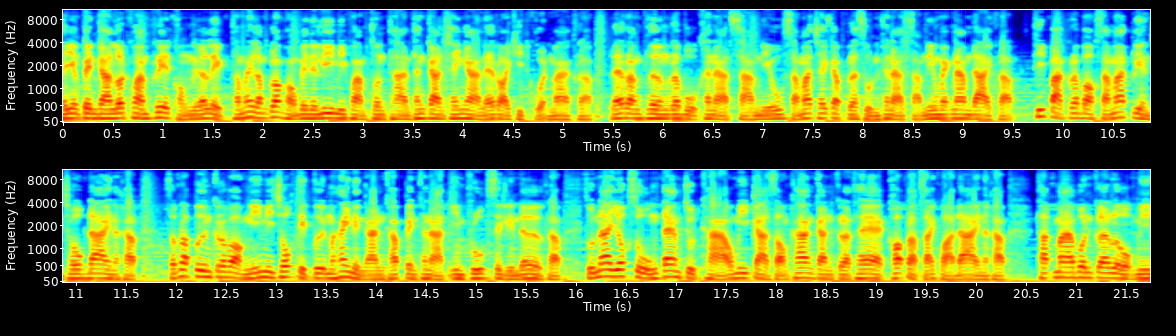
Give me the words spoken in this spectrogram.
และยังเป็นการลดความเครียดของเนื้อเหล็กทำให้ลำกล้องของเบเนลี่มีความทนทานทั้งการใช้งานและรอยขีดข่วนมากครับ และรังเพลิงระบุขนาด 3 นิ้ว สามารถใช้กับกระสุนขนาด 3 นิ้วแมกนัมได้ครับ ที่ปากกระบอกสามารถเปลี่ยนโชคได้นะครับสำหรับปืนกระบอกนี้มีโชคติดปืนมาให้ 1 อันครับ เป็นขนาด Improved Cylinder ครับศูนย์หน้ายกสูงแต้มจุดขาวมีการสองข้างกันกระแทกเคาะปรับซ้ายขวาได้นะครับถัดมาบนกระโหลกมี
